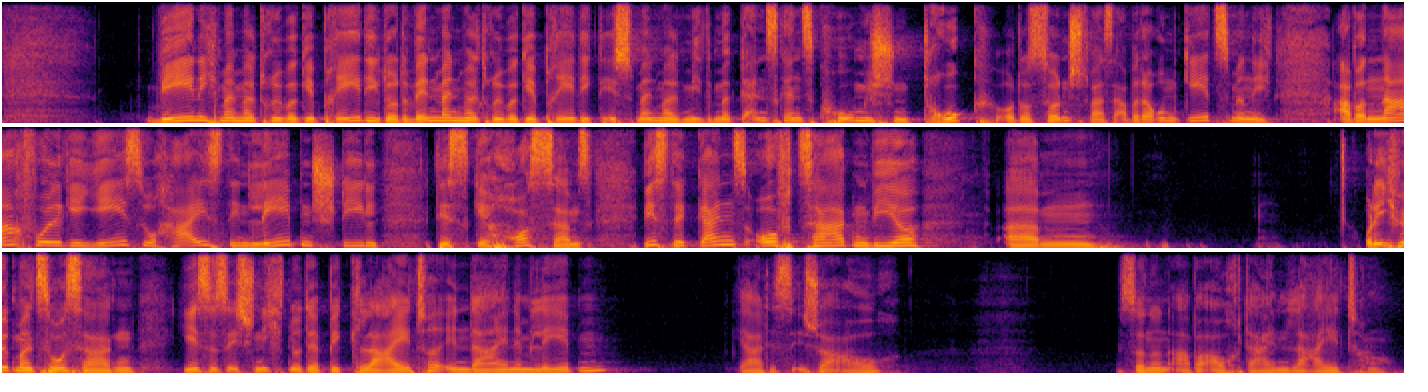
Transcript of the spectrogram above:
wenig manchmal drüber gepredigt oder wenn manchmal drüber gepredigt ist, manchmal mit einem ganz, ganz komischen Druck oder sonst was. Aber darum geht es mir nicht. Aber Nachfolge Jesu heißt den Lebensstil des Gehorsams. Wisst ihr, ganz oft sagen wir, ähm, oder ich würde mal so sagen, Jesus ist nicht nur der Begleiter in deinem Leben, ja, das ist er auch, sondern aber auch dein Leiter.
